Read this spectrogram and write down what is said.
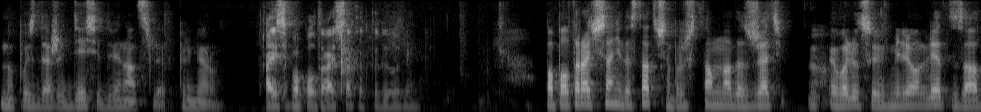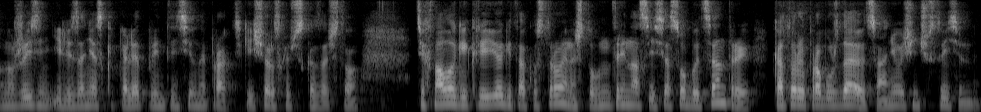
ну пусть даже 10-12 лет, к примеру. А если по полтора часа, как ты говорил? По полтора часа недостаточно, потому что там надо сжать эволюцию в миллион лет за одну жизнь или за несколько лет при интенсивной практике. Еще раз хочу сказать, что технологии крия-йоги так устроены, что внутри нас есть особые центры, которые пробуждаются, они очень чувствительны.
